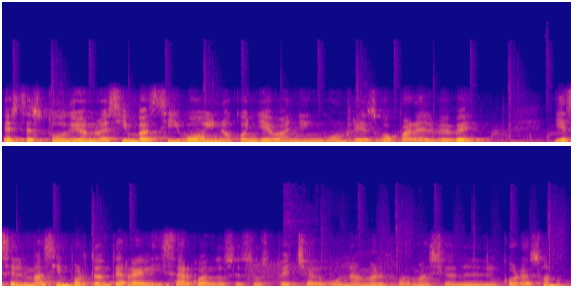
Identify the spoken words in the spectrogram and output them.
Este estudio no es invasivo y no conlleva ningún riesgo para el bebé, y es el más importante realizar cuando se sospecha alguna malformación en el corazón.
